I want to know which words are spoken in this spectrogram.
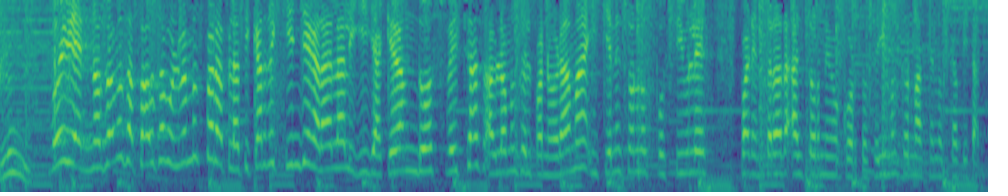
Muy bien, nos vamos a pausa, volvemos para platicar de quién llegará a la liguilla. Quedan dos fechas, hablamos del panorama y quiénes son los posibles para entrar al torneo corto. Seguimos con más en los capitanes.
